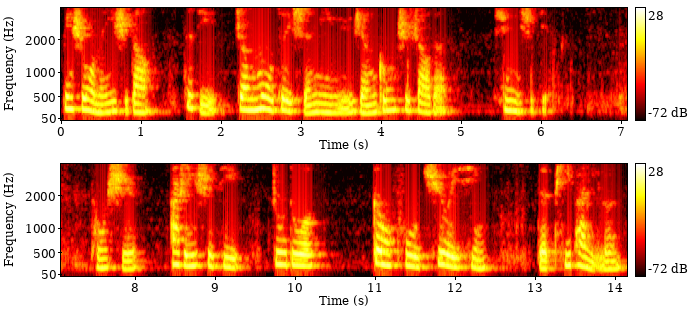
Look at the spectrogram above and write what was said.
并使我们意识到自己正目醉神迷于人工制造的。虚拟世界。同时，二十一世纪诸多更富趣味性的批判理论，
